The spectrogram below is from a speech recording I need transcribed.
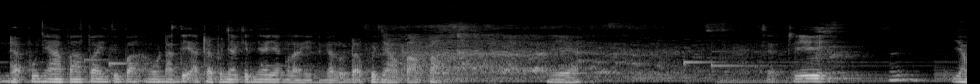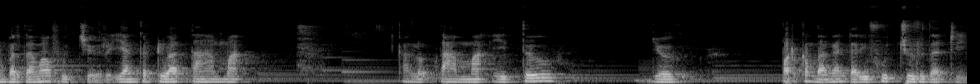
Tidak punya apa-apa itu Pak. Oh nanti ada penyakitnya yang lain kalau tidak punya apa-apa. Iya. Jadi yang pertama fujur, yang kedua tamak. Kalau tamak itu yo perkembangan dari fujur tadi.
